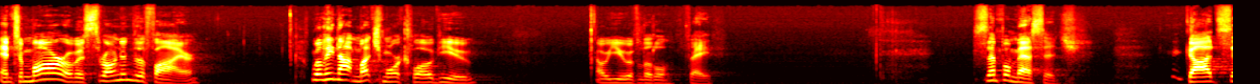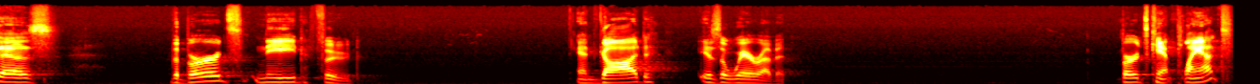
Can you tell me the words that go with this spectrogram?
and tomorrow is thrown into the fire, will he not much more clothe you, O you of little faith? Simple message. God says the birds need food, and God is aware of it. Birds can't plant,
